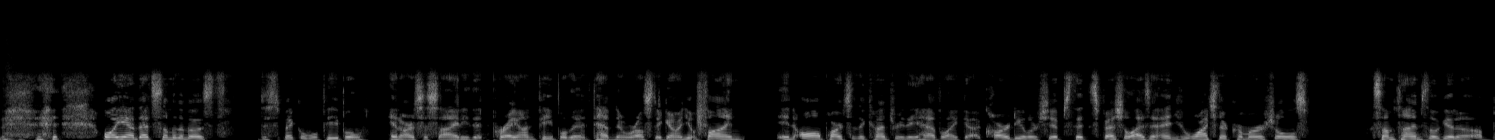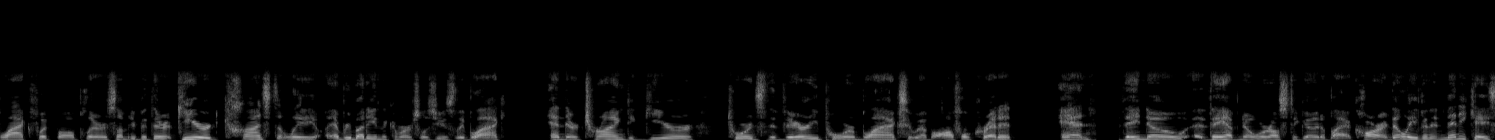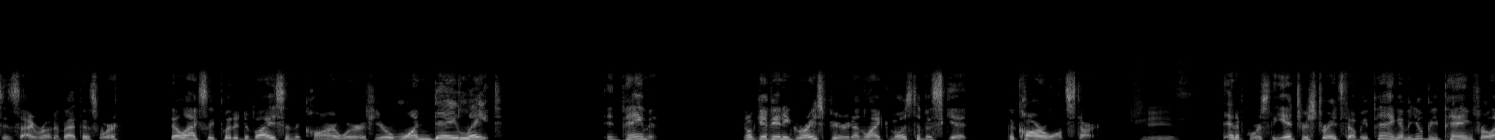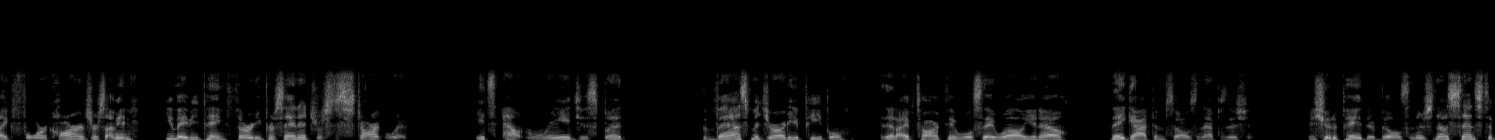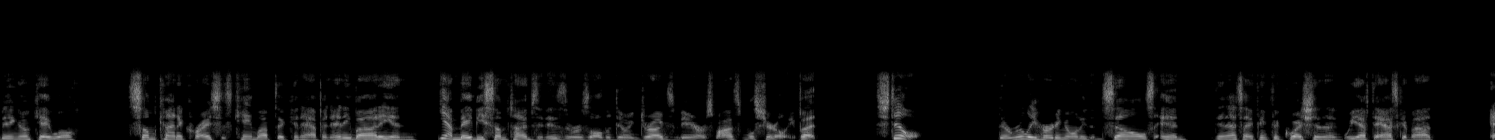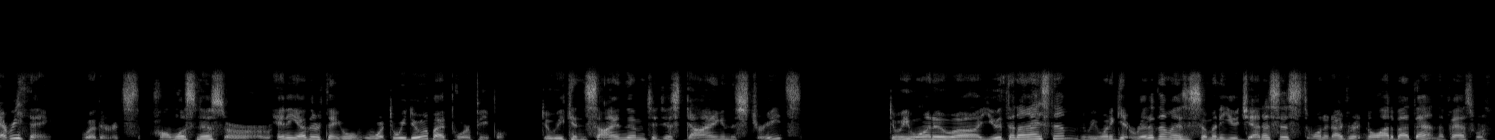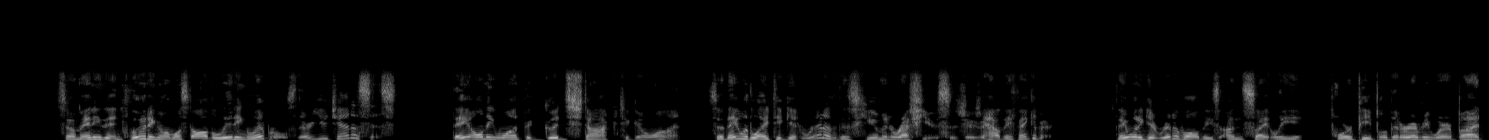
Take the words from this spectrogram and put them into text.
well, yeah, that's some of the most despicable people in our society that prey on people that have nowhere else to go. And you'll find in all parts of the country, they have like uh, car dealerships that specialize in, and you watch their commercials Sometimes they'll get a, a, black football player or somebody, but they're geared constantly. Everybody in the commercial is usually black, and they're trying to gear towards the very poor blacks who have awful credit and they know they have nowhere else to go to buy a car. They'll even, in many cases, I wrote about this where they'll actually put a device in the car where if you're one day late in payment, they don't give you any grace period, unlike most of us get, the car won't start. Jeez. And of course, the interest rates they'll be paying, I mean, you'll be paying for like four cars or something. I mean, you may be paying 30% interest to start with. It's outrageous, but the vast majority of people that I've talked to will say, well, you know, they got themselves in that position. They should have paid their bills. And there's no sense to being, okay, well, some kind of crisis came up that could happen to anybody. And yeah, maybe sometimes it is the result of doing drugs and being irresponsible, surely. But still, they're really hurting only themselves. And then that's, I think, the question that we have to ask about everything, whether it's homelessness or, or any other thing. What do we do about poor people? Do we consign them to just dying in the streets? Do we want to uh, euthanize them? Do we want to get rid of them? As so many eugenicists wanted, I've written a lot about that in the past. Where so many, including almost all the leading liberals, they're eugenicists. They only want the good stock to go on. So they would like to get rid of this human refuse, which is how they think of it. They want to get rid of all these unsightly poor people that are everywhere. But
